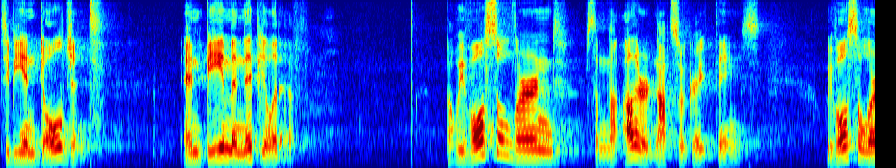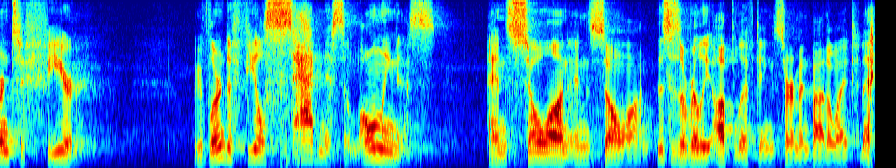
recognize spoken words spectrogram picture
to be indulgent, and be manipulative. But we've also learned some other not so great things. We've also learned to fear. We've learned to feel sadness and loneliness, and so on and so on. This is a really uplifting sermon, by the way, today.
